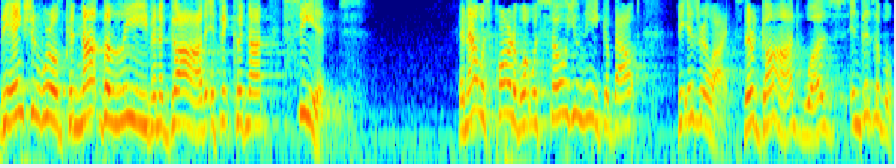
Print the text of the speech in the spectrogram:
The ancient world could not believe in a God if it could not see it. And that was part of what was so unique about the Israelites. Their God was invisible.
